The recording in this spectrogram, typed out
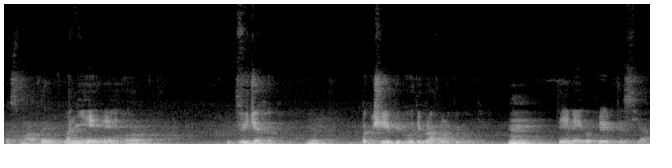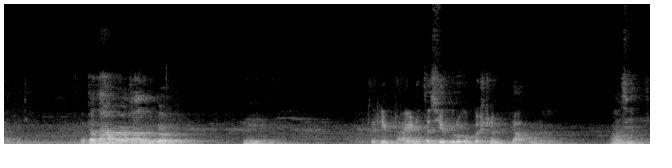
तस्मात्। मन्ये द्विजः पक्षी अपि भवति ब्राह्मणः अपि भवति तेनैव प्रेरितः स्यात् इति तथा तदपि भवति। तर्हि प्रायेण तस्य गुरुः कश्चन ब्राह्मणः आसीत्।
